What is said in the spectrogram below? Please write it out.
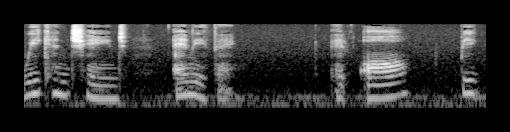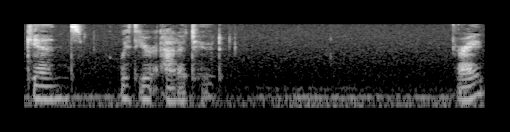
We can change anything. It all begins with your attitude right?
